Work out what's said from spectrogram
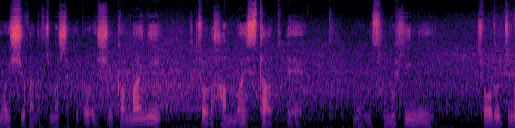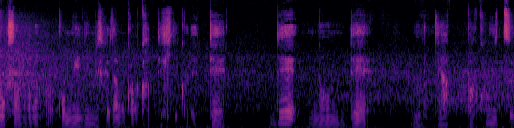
もう1週間経ちましたけど1週間前にちょうど販売スタートでもうその日にちょうどうちの奥さんがなんかコンビニで見つけたのか買ってきてくれてで飲んで、うん、やっぱこいつう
